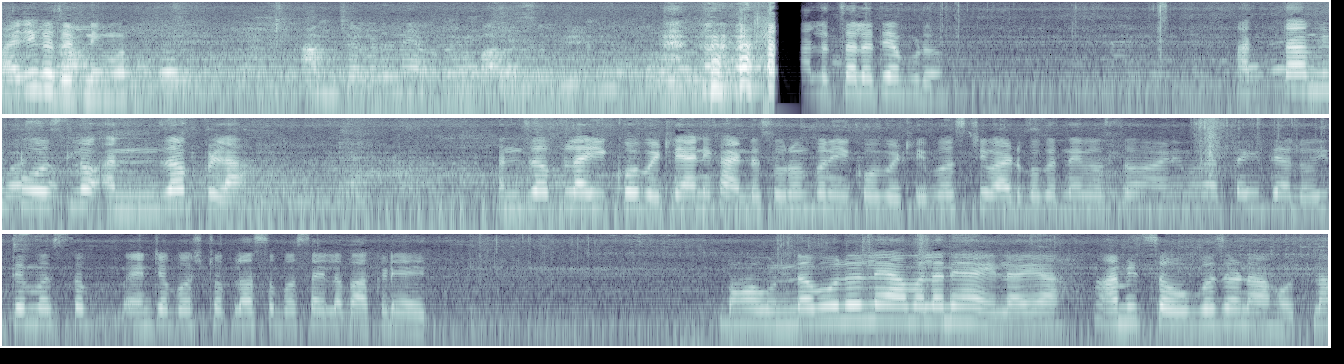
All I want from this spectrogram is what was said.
पाहिजे का चटणी मग? चालत चालत या पुढं. आत्ता आम्ही पोहोचलो अंजपला. अंजपला इको भेटली आणि खांडसवरून पण इको भेटली. बसची वाट बघत नाही बसलो आणि मग आता इथे आलो. इथे मस्त यांच्या बस स्टॉपला असं बसायला बाकडे आहेत. भाऊंना बोलवलंय आम्हाला न्यायला या. आम्ही चौघ जण आहोत ना.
